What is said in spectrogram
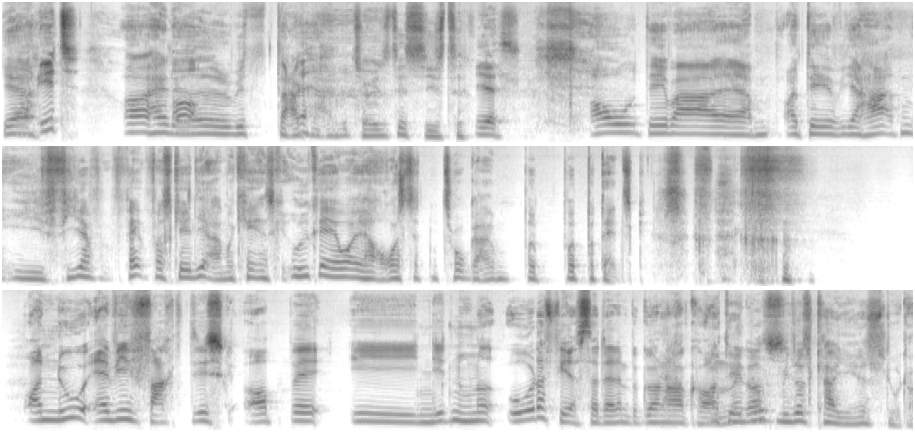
Ja. og et. Og han Og- lavede Dark Knight Returns det sidste. Yes. Og det var, øh, og det, jeg har den i fire, fem forskellige amerikanske udgaver, og jeg har oversat den to gange på, på, på dansk. Og nu er vi faktisk oppe i 1988, da den begynder ja, at komme. og det er nu? Millers karriere slutter.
